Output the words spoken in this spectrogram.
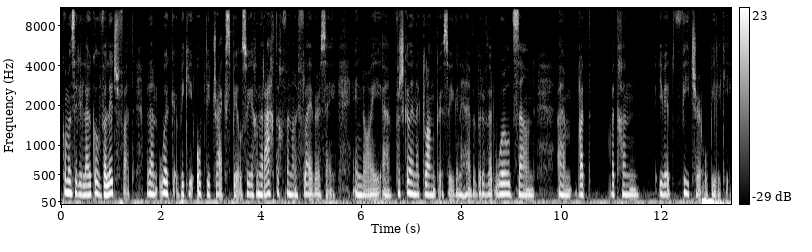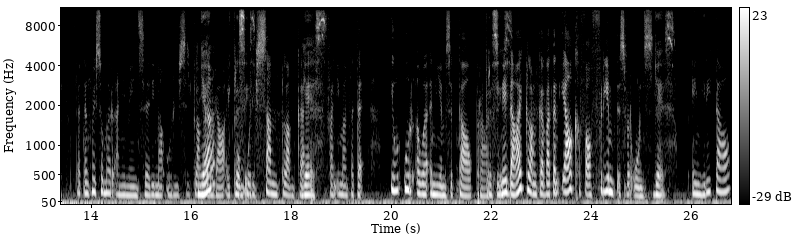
kom ons sê die local village vat wat dan ook 'n bietjie op die track speel. So jy gaan regtig van daai flavors hê en daai uh, verskillende klanke. So you're going to have a bit of that world sound ehm um, wat wat gaan jy weet feature op die liedjie. Dat dink my sommer aan die mense, die Maoris, die klanke Ja, wat daar uitkom precies. oor die sanklanke Yes. van iemand wat 'n oer oeroue inheemse taal praat. Precies. En net daai klanke wat in elk geval vreemd is vir ons. Yes. En hierdie taal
